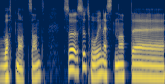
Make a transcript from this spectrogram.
whatnot, sant, så, så tror jeg nesten at uh,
